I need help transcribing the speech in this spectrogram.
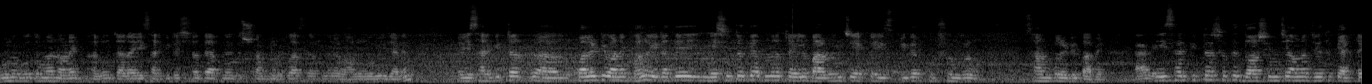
গুণগত মান অনেক ভালো। যারা এই সার্কিটের সাথে আপনাদের সম্পর্ক আছে, আপনারা ভালোভাবেই জানেন। এই সার্কিটটার কোয়ালিটি অনেক ভালো। এটাতে মেশিনটাতে আপনারা চাইলে বারো ইঞ্চি একটা স্পিকার খুব সুন্দর সাউন্ড কোয়ালিটি পাবেন। আর এই সার্কিটটার সাথে দশ ইঞ্চি আমরা যেহেতু একটা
